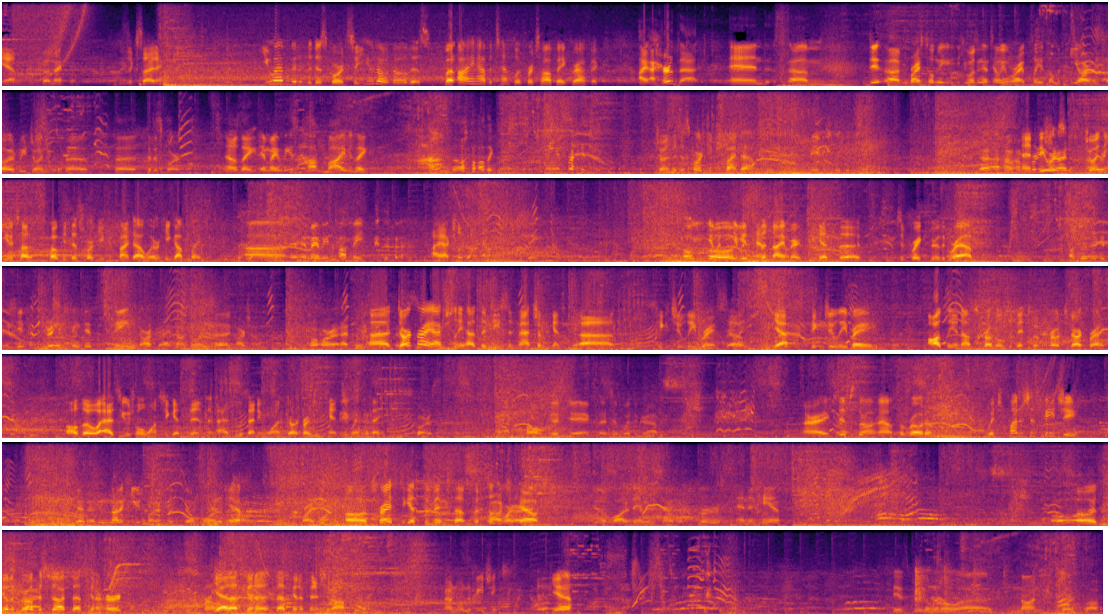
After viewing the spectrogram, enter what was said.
Yeah, So nice one. this is exciting. You haven't been in the Discord, so you don't know this, but I have a template for top 8 graphic. I, I heard that, and um, di uh, Bryce told me he wasn't gonna tell me where I placed on the PR until I rejoined the, the, the Discord. And I was like, am I at least top five? He's like, I don't know. I was like, dang it, Bryce. Join the Discord and you can find out. Maybe. Yeah, I, I'm and pretty viewers, sure. I, I'm join the pretty- Utah Poké Discord you can find out where he got placed. Uh, am I at least top eight? I actually don't know. oh, you give oh, it, give use it the nightmare to get the to break through the grab. Also, it, it, it, it's very interesting Dibz staying Darkrai, not going to Garchomp. Or, or at least Uh, Darkrai actually has a decent matchup against uh, Pikachu Libre. So Really? yeah, Pikachu Libre, oddly enough, struggles a bit to approach Darkrai. Although, as usual, once you get in, as with anyone, Dark Darkrai just can't do anything. Of course. Oh, good JX. That should avoid the grab. All right, Dibz throwing out the Rotom, which punishes Peachy. Yeah, not a huge punish, but still more than Yep. probably. Oh, tries to get the mix up, but it doesn't work out. Did a lot of damage. Now the burst and enhance. Oh, Oh, it's gonna throw out the duck. That's gonna hurt. Yeah, that's gonna that's gonna finish it off. Round one to Peachy. Heck yeah. Dibz being a little uh, non-esports off,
